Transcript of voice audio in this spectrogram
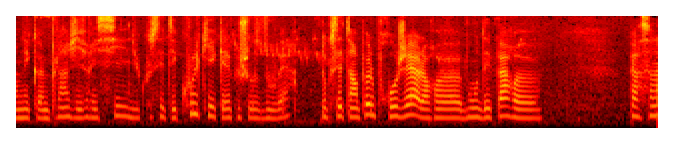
on est quand même plein à vivre ici. Et du coup, c'était cool qu'il y ait quelque chose d'ouvert. Donc, c'était un peu le projet. Alors, euh, bon, au départ, euh, personne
